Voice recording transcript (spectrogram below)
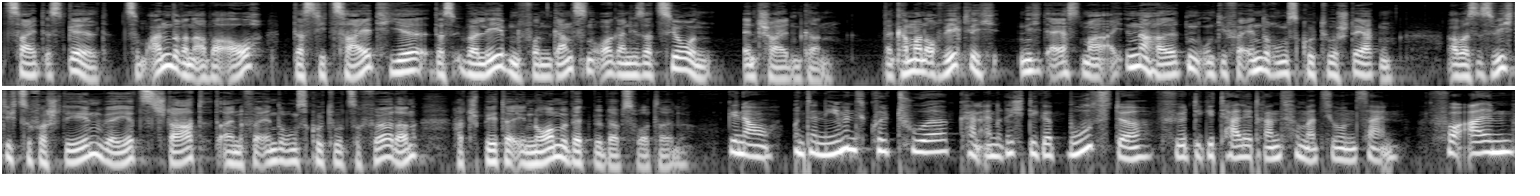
Zeit ist Geld. Zum anderen aber auch, dass die Zeit hier das Überleben von ganzen Organisationen entscheiden kann. Dann kann man auch wirklich nicht erstmal innehalten und die Veränderungskultur stärken. Aber es ist wichtig zu verstehen, wer jetzt startet, eine Veränderungskultur zu fördern, hat später enorme Wettbewerbsvorteile. Genau. Unternehmenskultur kann ein richtiger Booster für digitale Transformationen sein. Vor allem,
